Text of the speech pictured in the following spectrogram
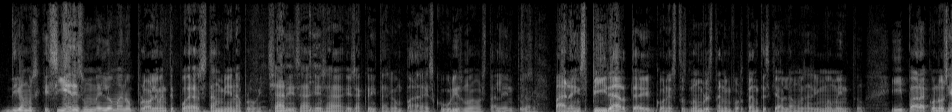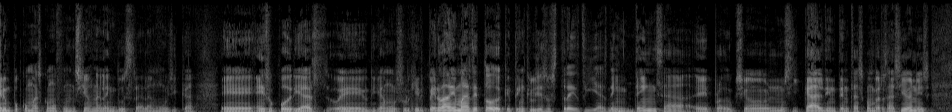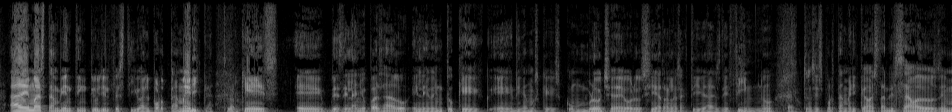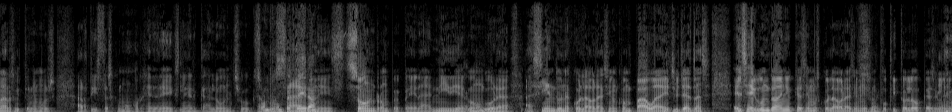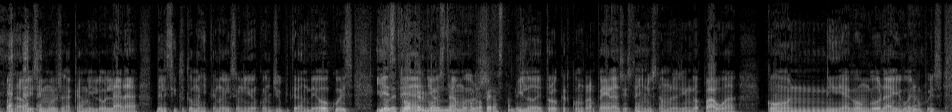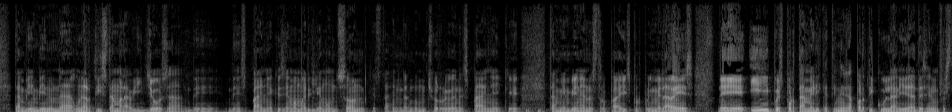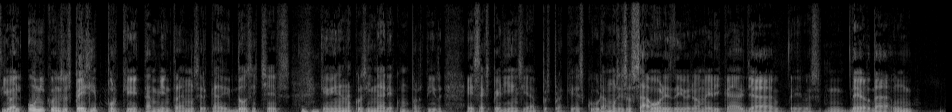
Digamos que si eres un melómano, probablemente puedas también aprovechar esa, esa, esa acreditación para descubrir nuevos talentos, Claro. para inspirarte con estos nombres tan importantes que hablamos hace un momento y para conocer un poco más cómo funciona la industria de la música. Eh, eso podría, eh, digamos, surgir, pero además de todo, que te incluye esos tres días de intensa eh, producción musical, de intensas conversaciones, además también te incluye el Festival Portamérica, Claro. que es eh, desde el año pasado el evento que eh, digamos que es con broche de oro cierra las actividades de FIM, ¿no? Entonces Portamérica va a estar el sábado 2 de marzo y tenemos artistas como Jorge Drexler, Caloncho, Son Carlos Rompepera. Sadness, Son Rompepera, Nidia Góngora, Góngora, haciendo una colaboración con Paua. De hecho, ya es las- el segundo año que hacemos colaboraciones un poquito locas. El año pasado hicimos a Camilo Lara del Instituto Mexicano del Sonido con Júpiter and the Oques. Y lo de este año con- estamos con raperas también. Y lo de Trocker con raperas. Este año estamos haciendo a Paua con Nidia Góngora y bueno, pues también viene una, una artista maravillosa de, de España que se llama Marilia Monzón, que está generando mucho ruido en España y que también viene a nuestro país por primera vez. Eh, y pues Portamérica tiene esa particularidad de ser un festival único en su especie porque también traemos cerca de 12 chefs que vienen a cocinar y a compartir esa experiencia pues para que descubramos esos sabores de Iberoamérica. Ya eh, es de verdad un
